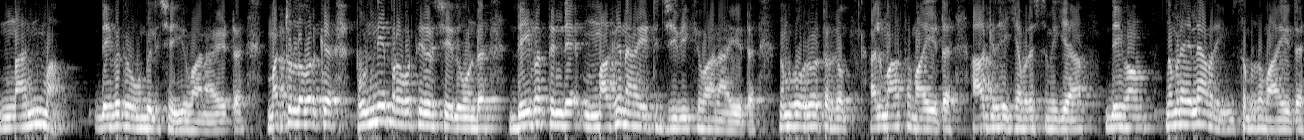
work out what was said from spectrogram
നന്മ ദൈവത്തിന് മുമ്പിൽ ചെയ്യുവാനായിട്ട് മറ്റുള്ളവർക്ക് പുണ്യപ്രവർത്തികൾ ചെയ്തുകൊണ്ട് ദൈവത്തിന്റെ മകനായിട്ട് ജീവിക്കുവാനായിട്ട് നമുക്ക് ഓരോരുത്തർക്കും ആത്മാർത്ഥമായിട്ട് ആഗ്രഹിക്കാൻ പരിശ്രമിക്കുക. ദൈവം നമ്മളെല്ലാവരെയും സമൃദ്ധമായിട്ട്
